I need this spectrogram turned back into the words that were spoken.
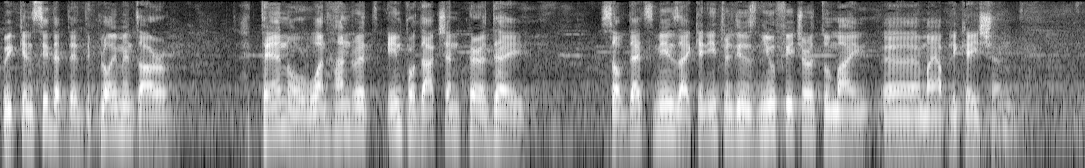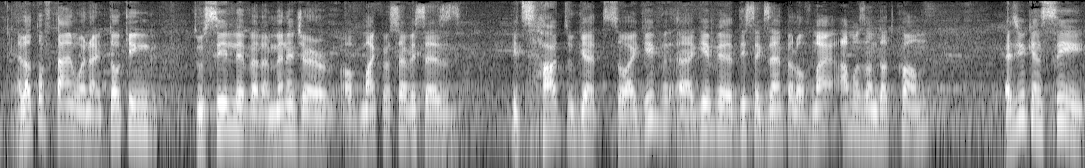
we can see that the deployments are 10 or 100 in production per day. So that means I can introduce new feature to my, uh, my application. A lot of time when I'm talking to C-level and manager of microservices, it's hard to get. So I give, uh, give uh, this example of my Amazon.com. As you can see,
